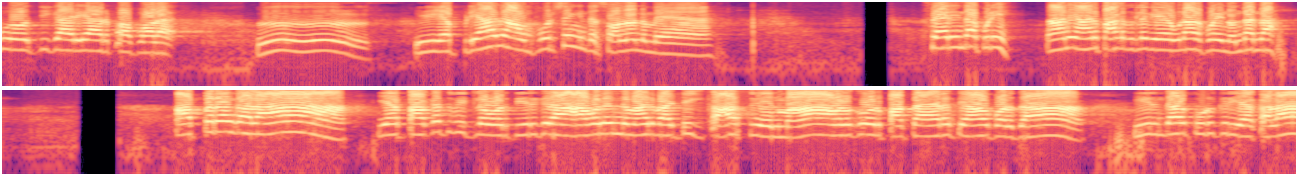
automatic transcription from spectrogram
புத்திக்காரியா இருப்பா போல. ம், ம். இது எப்படியாவது அவன் புருஷங்கிட்ட சொல்லணுமே. சரிந்தா புடி. நானும் யாரும் பாக்கிறதுல உள்ளார போய் வந்தாண்டா அப்புறம் கலா என் பக்கத்து வீட்டுல ஒருத்தி இருக்கிறா. அவளும் இந்த மாதிரி வட்டிக்கு காசு வேணுமா? அவளுக்கு ஒரு பத்தாயிரம் தேவைப்படுதா? இருந்தா குடுக்குறியா கலா?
